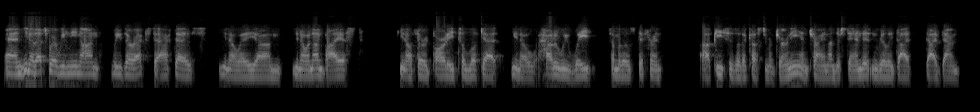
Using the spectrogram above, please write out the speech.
and you know that's where we lean on LeadsRx to act as you know a um, you know an unbiased you know third party to look at you know how do we weight some of those different uh, pieces of the customer journey and try and understand it and really dive dive down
